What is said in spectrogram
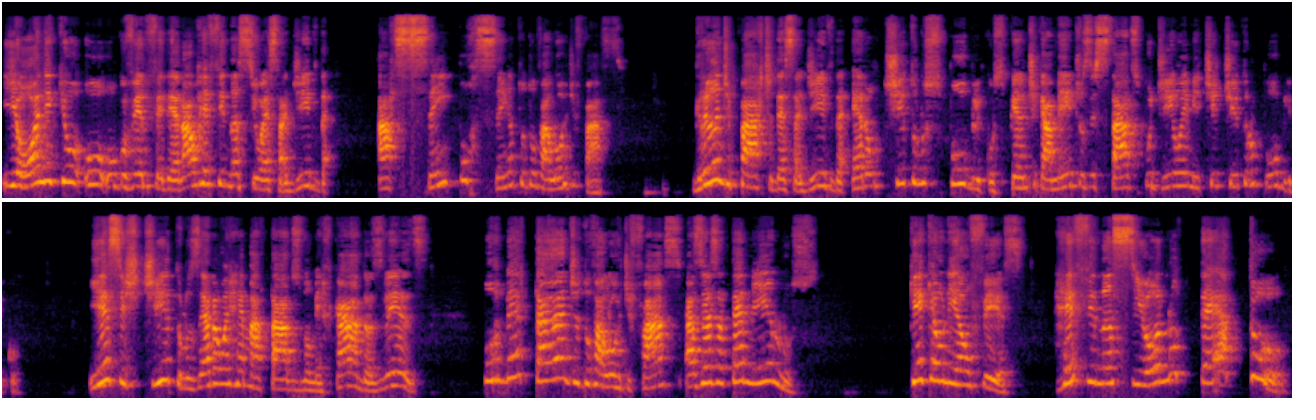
E olha que o, o, o, governo federal refinanciou essa dívida a 100% do valor de face. Grande parte dessa dívida eram títulos públicos, porque antigamente os estados podiam emitir título público. E esses títulos eram arrematados no mercado, às vezes, por metade do valor de face, às vezes até menos. O que, que a União fez? Refinanciou no teto.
